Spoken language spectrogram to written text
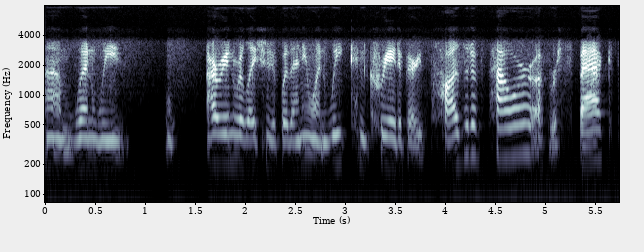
um, when we are in relationship with anyone. We can create a very positive power of respect,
